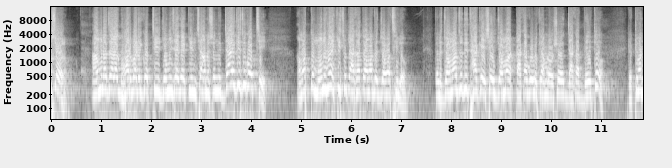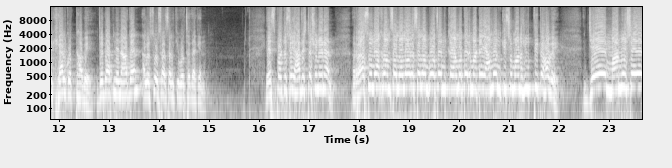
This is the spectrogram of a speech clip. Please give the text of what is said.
ওসর। আমরা যারা ঘর বাড়ি করছি, জমি জায়গা কিনছি, আনুষঙ্গিক যাই কিছু করছি, আমার তো মনে হয় কিছু টাকা তো আমাদের জমা ছিল। তাহলে জমা যদি থাকে, সেই জমার টাকাগুলোকে আমরা ওসর জাকাত দেই তো? একটুখানি খেয়াল করতে হবে। যদি আপনি না দেন, আল্লাহ সাল্লাম কি বলছে দেখেন? স্পষ্ট সেই হাদিসটা শুনে নেন। রাসুল আকরাম সাল্লাম বলছেন, কেয়ামতের মাঠে এমন কিছু মানুষ উত্থিত হবে, যে মানুষের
